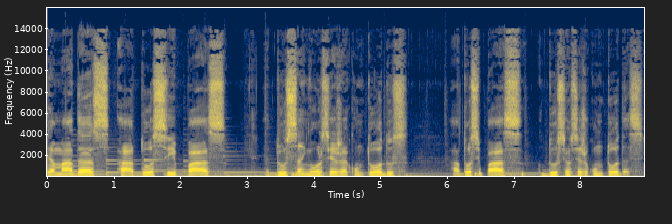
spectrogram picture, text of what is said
e amadas, a doce paz do Senhor seja com todos, a doce paz do Senhor seja com todas.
